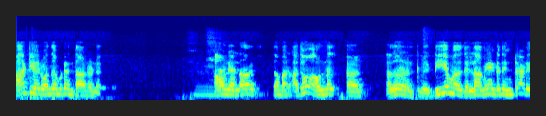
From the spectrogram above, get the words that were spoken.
பாக்கி வந்து மட்டும் தானு அவங்க எல்லாம் அதுவும் அவனு அதுவும் டிஎம் அது எல்லாமே இன்ட்ராடே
